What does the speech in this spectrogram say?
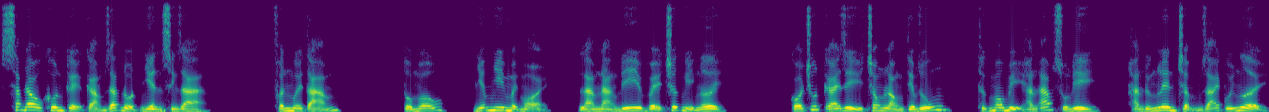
sắp đau khôn kể cảm giác đột nhiên sinh ra. Phần 18 Tổ mẫu, nhiễm nhi mệt mỏi, làm nàng đi về trước nghỉ ngơi. Có chút cái gì trong lòng tiêm dũng, thực mau bị hắn áp xuống đi, hắn đứng lên chậm rãi cúi người,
